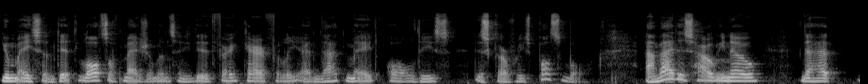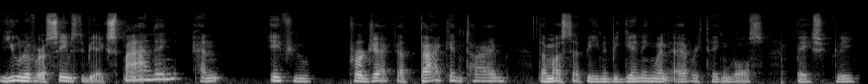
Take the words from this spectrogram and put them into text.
Humason did lots of measurements and he did it very carefully and that made all these discoveries possible. And that is how we know that the universe seems to be expanding and if you project that back in time, there must have been a beginning when everything was basically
